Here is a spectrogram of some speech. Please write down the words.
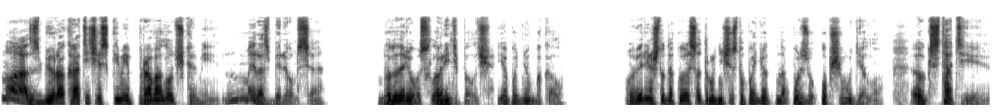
Ну а с бюрократическими проволочками мы разберемся. Благодарю вас, Лаврентий Павлович. Я поднял бокал. Уверен, что такое сотрудничество пойдет на пользу общему делу. Э, кстати,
